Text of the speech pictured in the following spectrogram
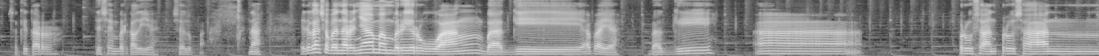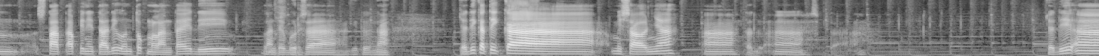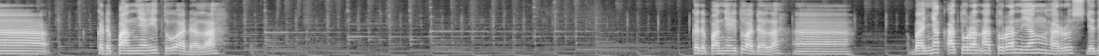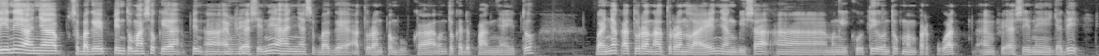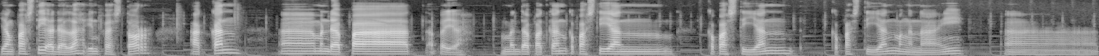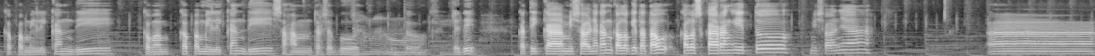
sekitar Desember kali ya, saya lupa. Nah, itu kan sebenarnya memberi ruang bagi apa ya? Bagi eh, perusahaan-perusahaan startup ini tadi untuk melantai di lantai bursa gitu. Nah, jadi ketika misalnya eh, sebentar. jadi eh, ke depannya itu adalah ke depannya itu adalah eh, banyak aturan-aturan yang harus jadi ini hanya sebagai pintu masuk ya pin, eh, MVS ini hanya sebagai aturan pembuka. Untuk ke depannya itu banyak aturan-aturan lain yang bisa eh, mengikuti untuk memperkuat MVS ini. Jadi yang pasti adalah investor akan eh, mendapat apa ya mendapatkan kepastian kepastian kepastian mengenai eh, kepemilikan di kepem- kepemilikan di saham tersebut Saham, gitu. oh, oke. Jadi ketika misalnya kan kalau kita tahu kalau sekarang itu misalnya eh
